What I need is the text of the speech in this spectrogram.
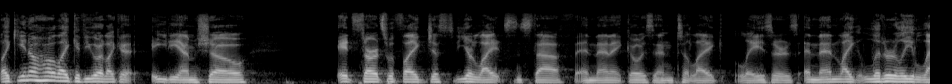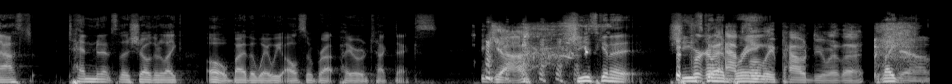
like you know how like if you go to like a EDM show, it starts with like just your lights and stuff, and then it goes into like lasers, and then like literally last ten minutes of the show, they're like, oh, by the way, we also brought pyrotechnics. Yeah. She's gonna she's We're going gonna, to bring absolutely pound you with it. like yeah.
